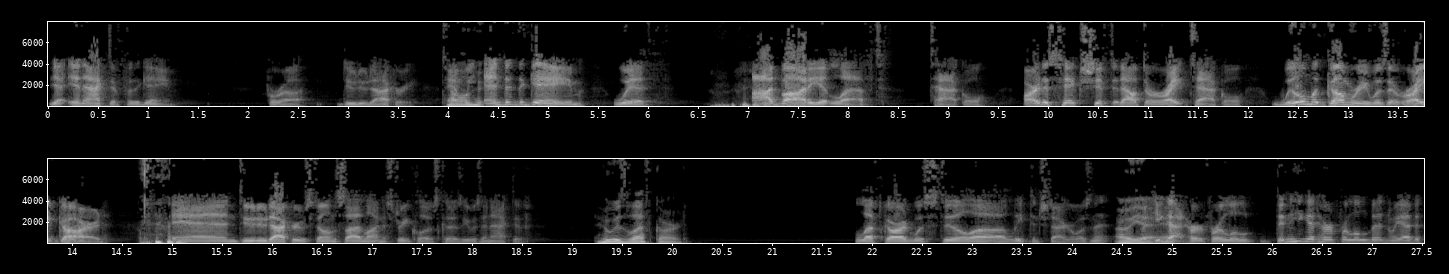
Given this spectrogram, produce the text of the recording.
Yeah, inactive for the game for uh, Dudu Dockery. Tell and we who- ended the game with odd body at left tackle. Artis Hicks shifted out to right tackle. Will Montgomery was at right guard. and Dudu Dockery was still on the sideline of street clothes because he was inactive. Who was left guard? Left guard was still uh, Lichtensteiger, wasn't it? Oh, yeah, but he and- got hurt for a little. Didn't he get hurt for a little bit? And we had to.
